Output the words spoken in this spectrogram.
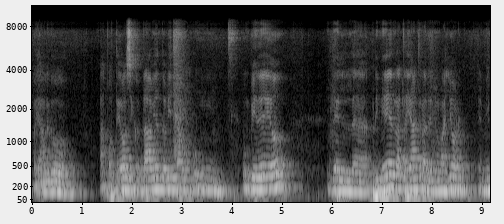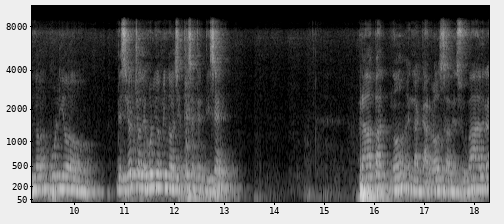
fue algo apoteósico. Estaba viendo ahorita un, un, video del eh, primer Ratayatra de Nueva York, julio, 18 de julio de 1976. Prabhupada, ¿no? En la carroza de su madre,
